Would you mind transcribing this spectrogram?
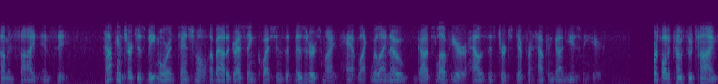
come inside and see. How can churches be more intentional about addressing questions that visitors might have, like, will I know God's love here? How is this church different? How can God use me here? First of all, it comes through time.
